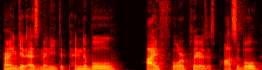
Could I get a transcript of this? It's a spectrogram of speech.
try and get as many dependable, high floor players as possible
